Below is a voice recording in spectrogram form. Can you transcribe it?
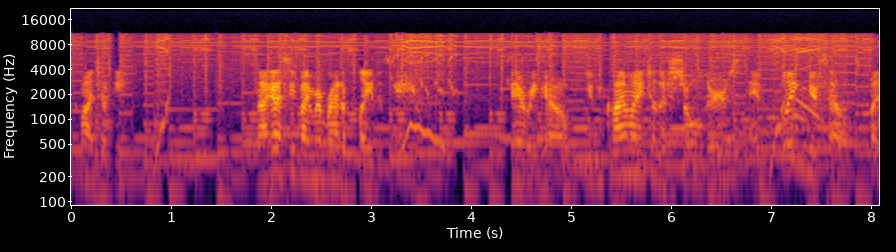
Come on, Chucky. Now I gotta see if I remember how to play this game. There we go. You can climb on each other's shoulders and fling yourself, but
